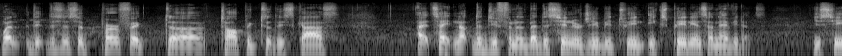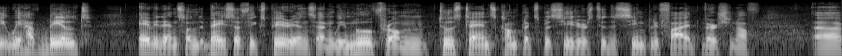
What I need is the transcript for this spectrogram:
Well, th this is a perfect uh, topic to discuss. I'd say not the difference, but the synergy between experience and evidence. You see, we have built evidence on the base of experience, and we move from two stents, complex procedures, to the simplified version of uh,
